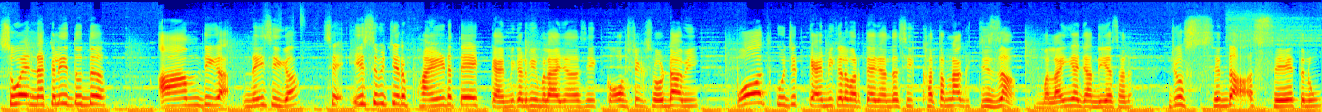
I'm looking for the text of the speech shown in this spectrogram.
ਸੋ ਇਹ ਨਕਲੀ ਦੁੱਧ ਆਮ ਦੀ ਗ- ਨਹੀਂ ਸੀਗਾ। ਸੇ ਇਸ ਵਿੱਚ ਰਿਫਾਈਨਡ ਤੇ ਕੈਮੀਕਲ ਵੀ ਮਿਲਾਇਆ ਜਾਂਦਾ ਸੀ ਕੌਸਟਿਕ ਸੋਡਾ ਵੀ, ਬਹੁਤ ਕੁਝ ਕੈਮੀਕਲ ਵਰਤਿਆ ਜਾਂਦਾ ਸੀ, ਖਤਰਨਾਕ ਚੀਜ਼ਾਂ ਮਲਾਈਆਂ ਜਾਂਦੀਆਂ ਸਨ, ਜੋ ਸਿੱਧਾ ਸਿਹਤ ਨੂੰ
